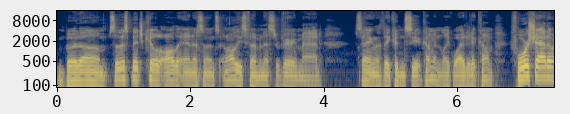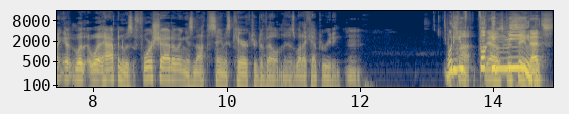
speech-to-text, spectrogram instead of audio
But um so this bitch killed all the innocents and all these feminists are very mad saying that they couldn't see it coming. Like why did it come? Foreshadowing what what happened was foreshadowing is not the same as character development is what i kept reading mm. What do you not- fucking yeah, I was gonna mean Say, that's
